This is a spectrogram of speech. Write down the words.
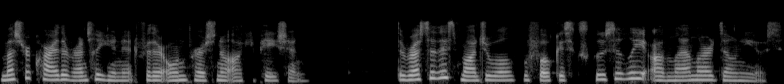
must require the rental unit for their own personal occupation. The rest of this module will focus exclusively on landlord's own use.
